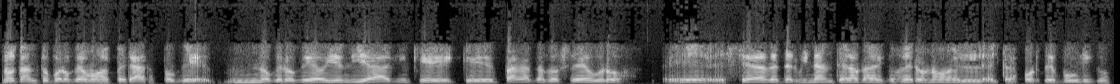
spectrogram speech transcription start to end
No tanto por lo que vamos a esperar, porque no creo que hoy en día alguien que, que paga 14 euros eh, sea determinante a la hora de coger o no el, transporte público,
